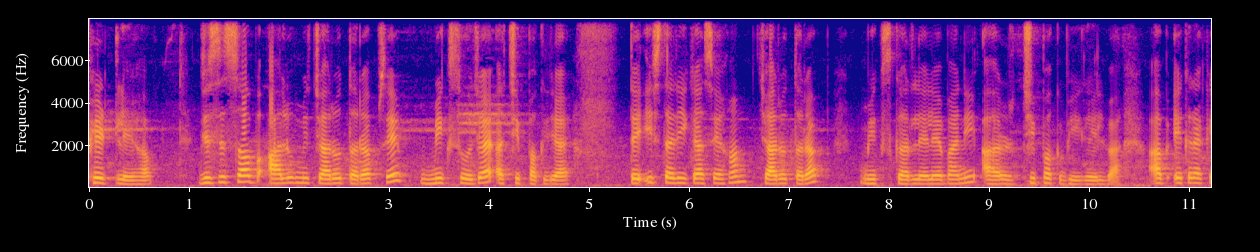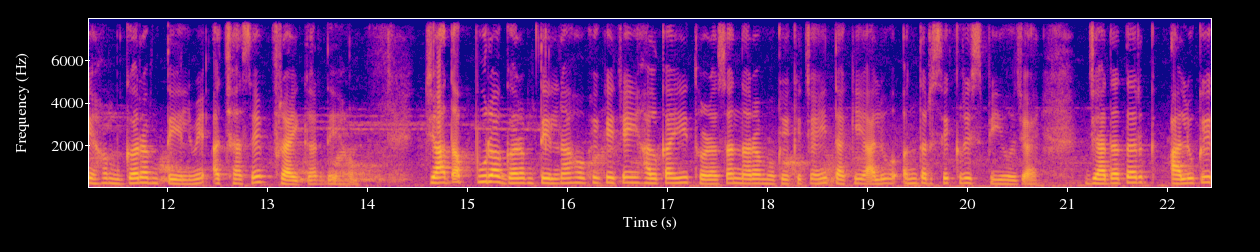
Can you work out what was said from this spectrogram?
फेंट ले हम, जिससे सब आलू में चारों तरफ़ से मिक्स हो जाए, अच्छी पक जाए। तो इस तरीक़ा से हम चारों तरफ़ मिक्स कर ले ले बानी और चिपक भी गई बा। अब एकरा के हम गरम तेल में अच्छा से फ्राई कर दे हम। ज़्यादा पूरा गरम तेल ना होके के चाहिए, हल्का ही थोड़ा सा नरम होके के चाहिए, ताकि आलू अंदर से क्रिस्पी हो जाए। ज़्यादातर आलू के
